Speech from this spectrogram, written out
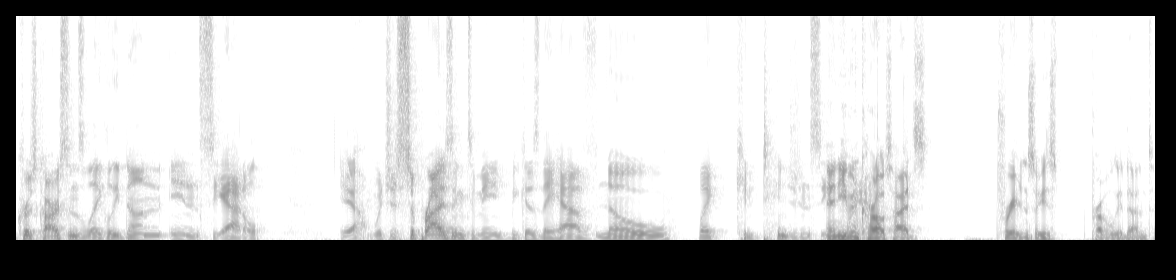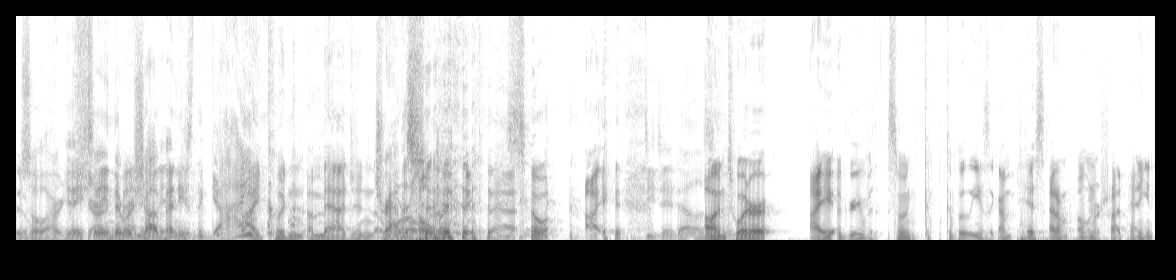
Chris Carson's likely done in Seattle Yeah, which is surprising to me because they have no like contingency. And even. Carlos Hyde's free agent, so he's probably done too. So are they Rashad saying that Penny, Rashad baby. Penny's the guy? I couldn't imagine a Travis world Homer? Think that. so I DJ Dallas on Twitter, I agree with someone completely. He's like, I'm pissed I don't own Rashad Penny in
